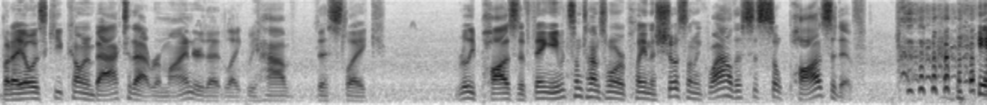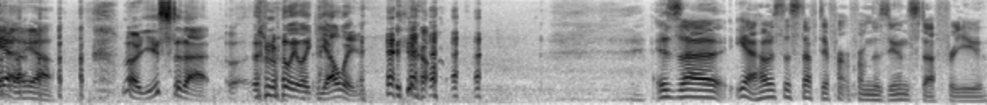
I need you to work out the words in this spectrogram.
but I always keep coming back to that reminder that like we have this like really positive thing. Even sometimes when we're playing the shows, I'm like, wow, this is so positive. yeah, yeah. I'm not used to that. I'm really like yelling. you know? Is uh, yeah. How is this stuff different from the Zoon stuff for you?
